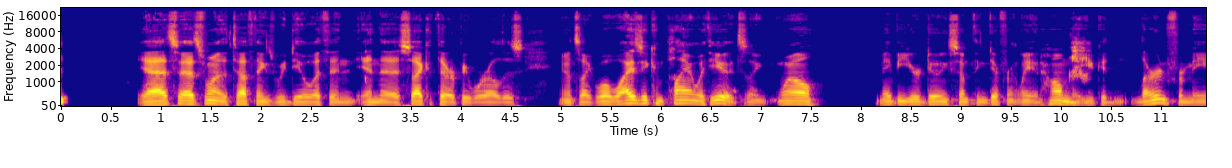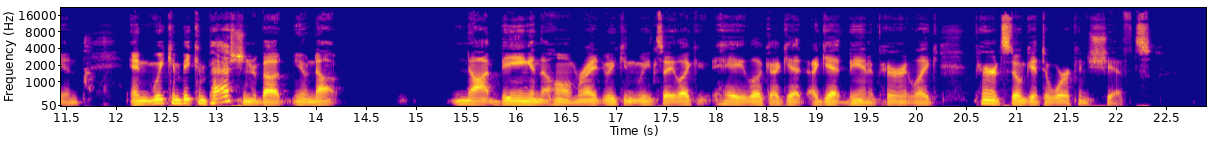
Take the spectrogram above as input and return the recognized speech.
Yeah, that's that's one of the tough things we deal with in in the psychotherapy world is you know it's like, well, why is he compliant with you? It's like, well, maybe you're doing something differently at home that you could learn from me and and we can be compassionate about, you know, not not being in the home, right? We can we can say like, hey, look, I get I get being a parent. Like parents don't get to work in shifts.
